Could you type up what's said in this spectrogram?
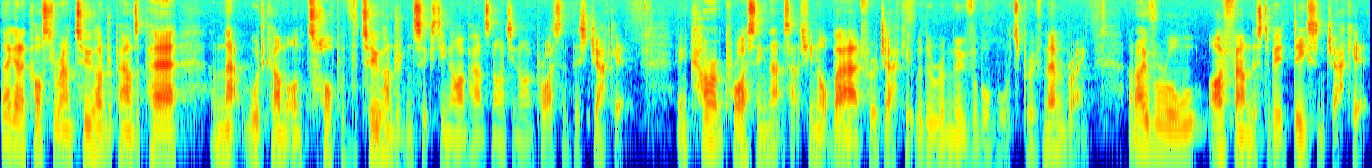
They're going to cost around £200 a pair, and that would come on top of the £269.99 price of this jacket. In current pricing, that's actually not bad for a jacket with a removable waterproof membrane. And overall, I've found this to be a decent jacket.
